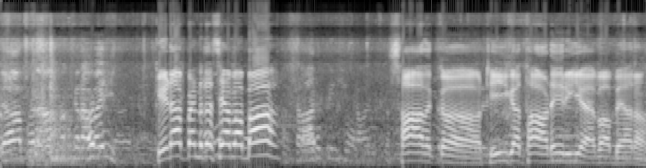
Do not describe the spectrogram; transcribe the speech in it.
ਜਾ ਫੜਾ ਬੱਕਰਾ ਬਾਈ ਕਿਹੜਾ ਪਿੰਡ ਦੱਸਿਆ ਬਾਬਾ? ਸਾਦਕ। ਠੀਕ ਆ, ਥਾੜ ਏਰੀਆ ਹੈ ਬਾਬੇ ਹਰਾਂ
